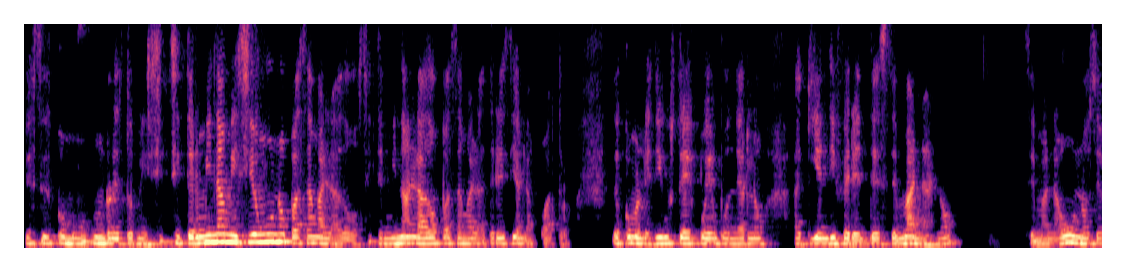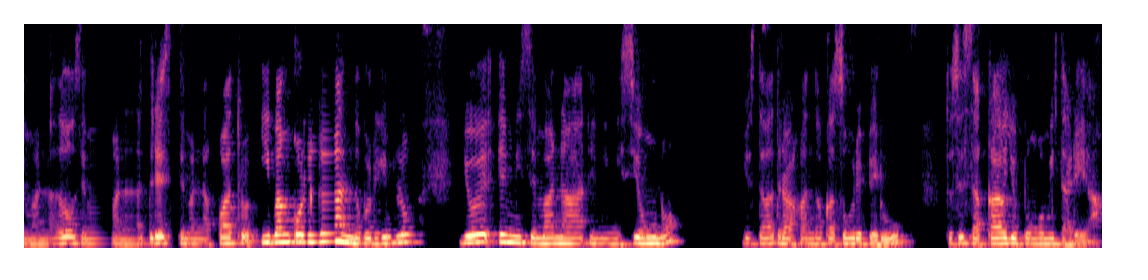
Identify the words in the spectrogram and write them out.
Este es como un reto. Si termina misión 1 pasan a la 2, si terminan la 2 pasan a la 3 y a la 4. Entonces como les digo, ustedes pueden ponerlo aquí en diferentes semanas, ¿no? Semana 1, semana 2, semana 3, semana 4, y van colgando. Por ejemplo, yo en mi semana, en mi misión 1, yo estaba trabajando acá sobre Perú, entonces acá yo pongo mi tarea.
